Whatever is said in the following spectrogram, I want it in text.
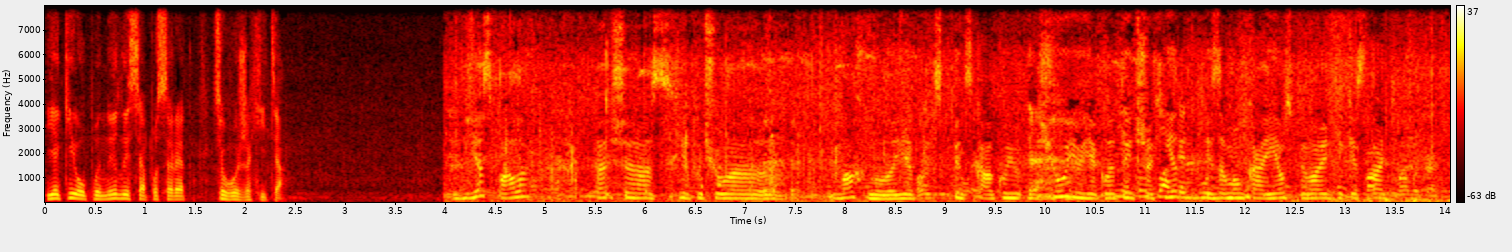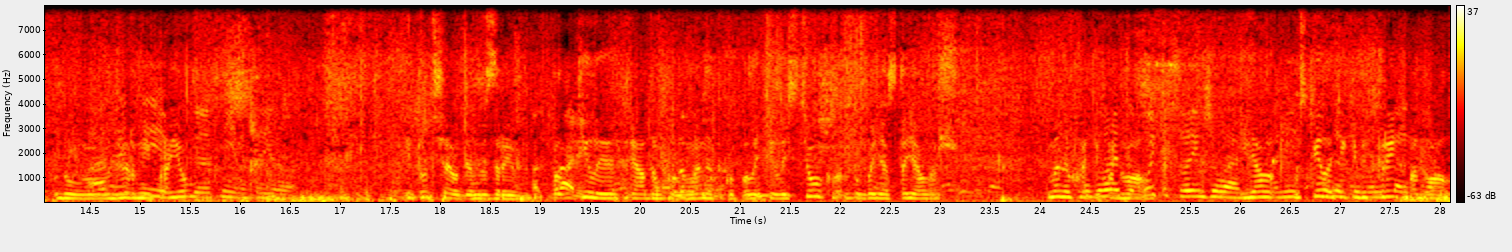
які опинилися посеред цього жахіття. Я спала. Перший раз я почула бахнуло, я підскакую і чую, як летить шахет і замовкає. Я встигаю тільки стати ну, в дверний прийом. І тут ще один взрив. Полетіли рядом коло мене, тако полетіли стекла, бо я стояла ж. У мене в хаті підвал. Я успіла тільки відкрити підвал,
